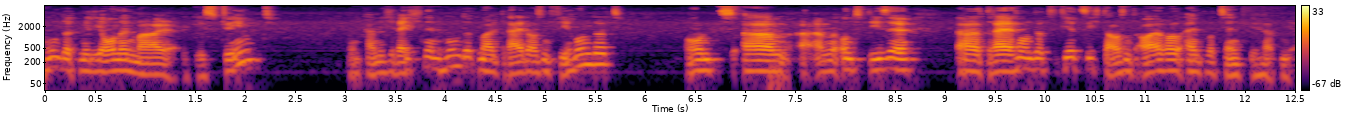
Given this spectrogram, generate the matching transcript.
hm, Millionen Mal gestreamt. Dann kann ich rechnen 100 mal 3400 und, ähm, ähm, und diese äh, 340.000 Euro, ein Prozent gehört mir.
